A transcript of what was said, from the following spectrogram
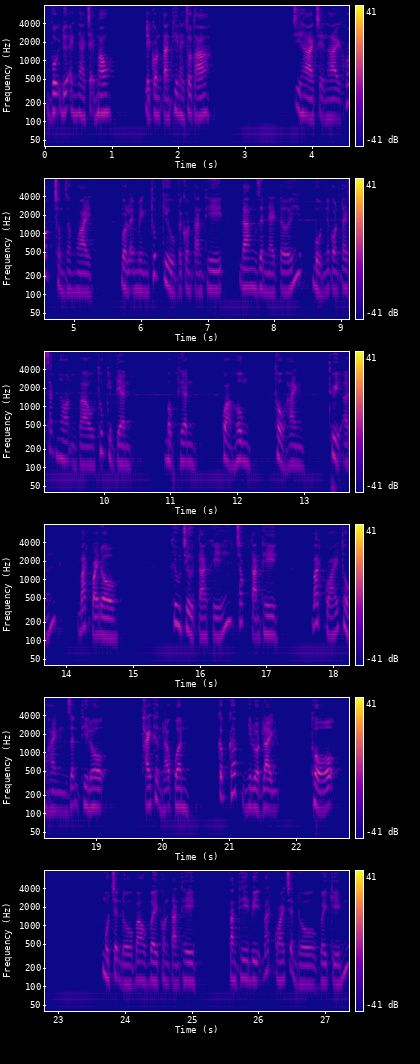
vội đưa anh nhà chạy mau, để con tàn thi này cho ta. Chị Hà chạy lại khoác chồng ra ngoài, bỏ lại mình thúc kiều với con tàn thi đang dần nhảy tới, bổ những con tay sắc nhọn vào thúc kim tiền, mộc thiên, quả hung, thổ hành, thủy ấn, bát quái đồ. Khưu trừ tà khí chóc tàn thi, bát quái thổ hành dẫn thi lộ, thái thượng lão quân, cấp cấp như luật lệnh, thổ. Một trận đồ bao vây con tàn thi, tàn thi bị bát quái trận đồ vây kín,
